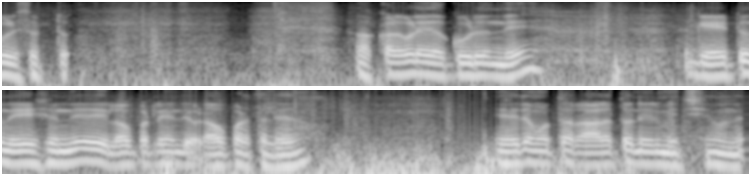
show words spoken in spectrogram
గుడి చుట్టూ. అక్కడ కూడా ఏదో గుడి ఉంది. గేట్ ఉంది వేసి ఉంది. లోపల ఏం దేవుడు అవపడతలేదు. ఏదో మొత్తం రాళ్ళతో నిర్మించి ఉంది.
